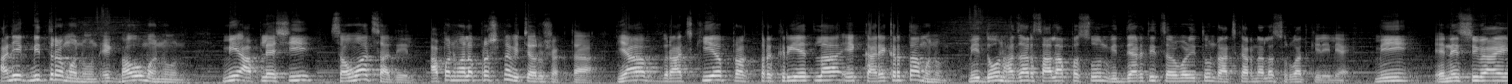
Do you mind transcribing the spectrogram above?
आणि एक मित्र म्हणून एक भाऊ म्हणून मी आपल्याशी संवाद साधेल. आपण मला प्रश्न विचारू शकता. या राजकीय प्र प्रक्रियेतला एक कार्यकर्ता म्हणून मी दोन हजार सालापासून विद्यार्थी चळवळीतून राजकारणाला सुरुवात केलेली आहे. मी एन एस आय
